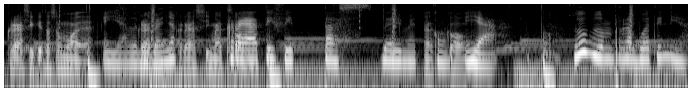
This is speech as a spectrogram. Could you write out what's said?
kreasi kita semua ya. iya lebih Krea- banyak kreasi Medcom. kreativitas dari medcom. Medcom. Iya, betul. Lu belum pernah buat ini ya?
